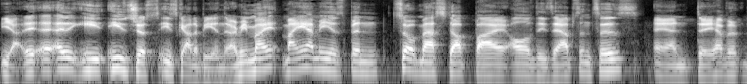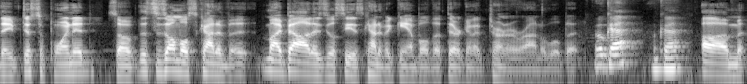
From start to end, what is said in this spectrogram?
yeah, I, I think he, he's just he's got to be in there. I mean, my, Miami has been so messed up by all of these absences and they haven't they've disappointed so this is almost kind of a, my ballot as you'll see is kind of a gamble that they're going to turn it around a little bit Okay. Okay. um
